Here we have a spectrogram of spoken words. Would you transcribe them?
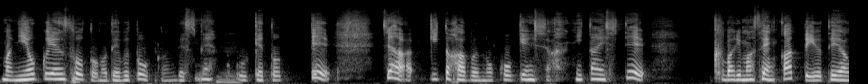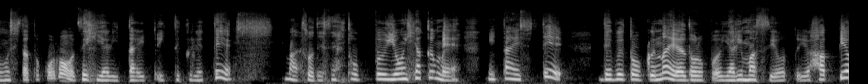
まあ、2億円相当のデブトークンですね、うん。受け取って、じゃあ GitHub の貢献者に対して配りませんかっていう提案をしたところを、ぜひやりたいと言ってくれて、まあそうですね、トップ400名に対して、デブトークンのエアドロップをやりますよという発表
